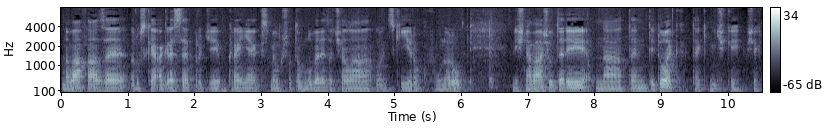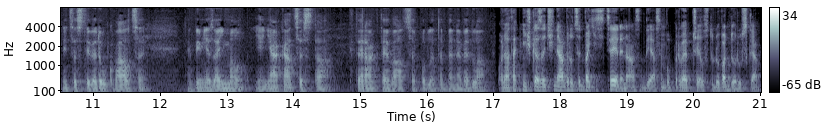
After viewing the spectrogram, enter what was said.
nová fáze ruské agrese proti Ukrajině, jak jsme už o tom mluvili, začala loňský rok v únoru. Když navážu tedy na ten titulek té knížky Všechny cesty vedou k válce, tak by mě zajímalo, je nějaká cesta, která k té válce podle tebe nevedla? Ona ta knížka začíná v roce 2011, kdy já jsem poprvé přijel studovat do Ruska.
